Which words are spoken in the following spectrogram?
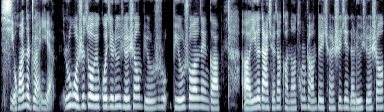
喜欢的专业。如果是作为国际留学生，比如说，比如说那个，呃，一个大学它可能通常对全世界的留学生，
